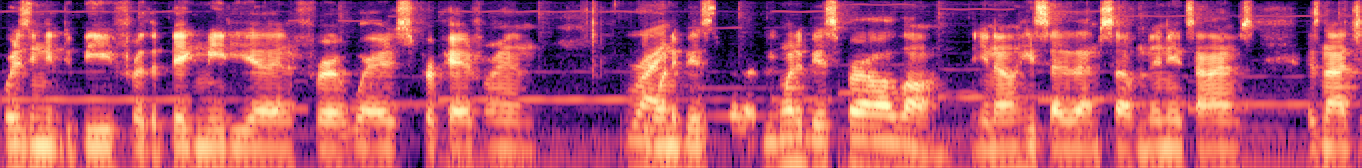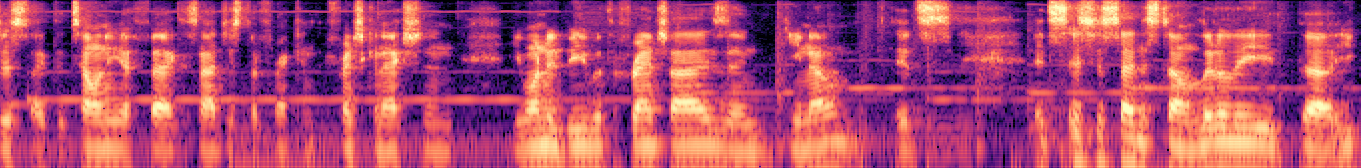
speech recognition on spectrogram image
where does he need to be for the big media and for where it's prepared for him. Right. We want to be a spur, we want to be a spur all along. You know, he said that himself many times. It's not just like the Tony effect. It's not just the French connection. You want to be with the franchise, and you know, it's it's it's just set in stone. Literally, the you,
